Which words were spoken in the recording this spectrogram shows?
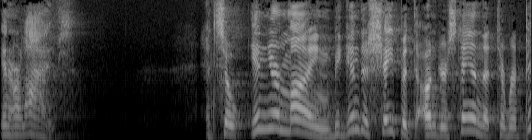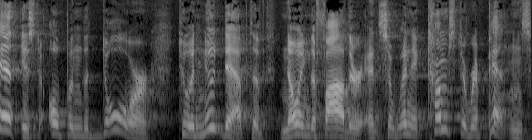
in our lives. And so, in your mind, begin to shape it to understand that to repent is to open the door to a new depth of knowing the Father. And so, when it comes to repentance,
